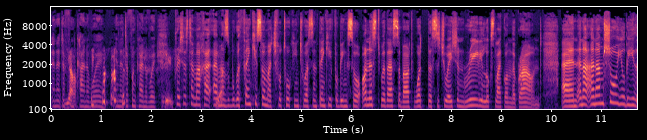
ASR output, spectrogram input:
In a different Yeah. kind of way. In a different kind of way. Precious Thamaga uh, Mazibuko, thank you so much for talking to us and thank you for being so honest with us about what the situation really looks like on the ground. And and, I, and I'm sure you'll be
